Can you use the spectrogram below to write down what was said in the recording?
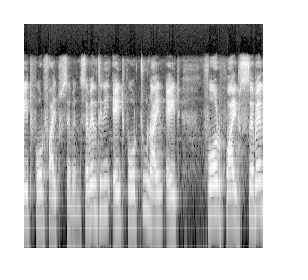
eight four five seven seven three eight four two nine eight four five seven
